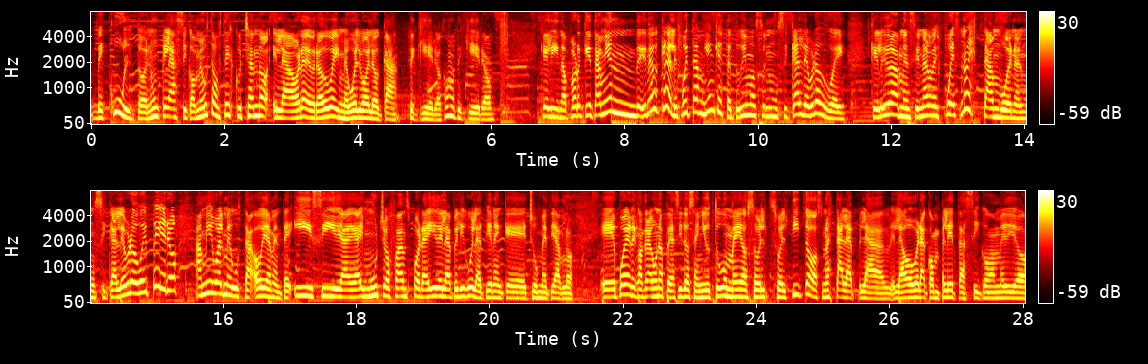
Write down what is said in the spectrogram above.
de culto, en un clásico? Me gusta usted escuchando la hora de Broadway y me vuelvo loca. Te quiero, ¿cómo te quiero? Qué lindo, porque también, claro, le fue tan bien que hasta tuvimos un musical de Broadway, que lo iba a mencionar después. No es tan bueno el musical de Broadway, pero a mí igual me gusta, obviamente. Y si hay muchos fans por ahí de la película, tienen que chusmetearlo. Eh, pueden encontrar algunos pedacitos en YouTube medio suel- sueltitos. No está la, la- la obra completa, así como medio,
